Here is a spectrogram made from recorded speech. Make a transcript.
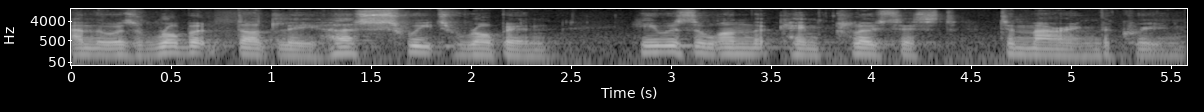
And there was Robert Dudley, her sweet Robin. He was the one that came closest to marrying the Queen.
